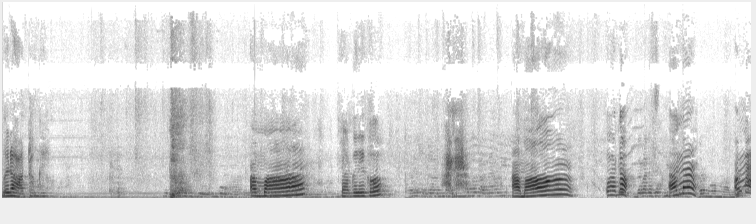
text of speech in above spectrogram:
मेरा हाथ थक गया। अम्मा यहाँ को देखो अम्मा अम्मा अम्मा अम्मा।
